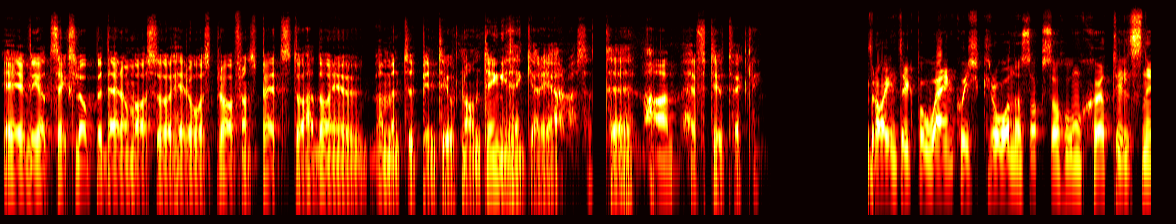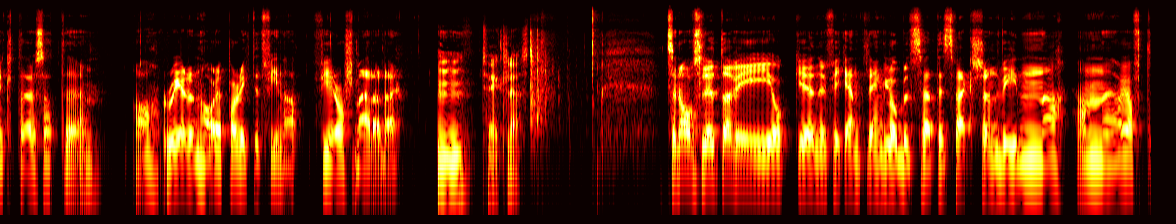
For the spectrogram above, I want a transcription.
eh, V86-loppet där hon var så heroiskt bra från spets, då hade hon ju ja, typ inte gjort någonting i sin karriär. Så att, eh, ja, häftig utveckling. Bra intryck på Vanquish Kronos också. Hon sköt till snyggt där. Så att, eh, ja, Reardon har ett par riktigt fina fyraårsmärar där. Mm, tveklöst. Sen avslutar vi och eh, nu fick äntligen Global Satisfaction vinna. Han har ju haft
